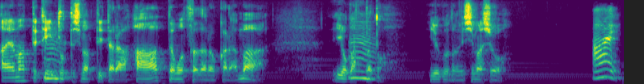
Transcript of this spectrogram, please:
誤って手に取ってしまっていたら、はあって思ってただろうからまあよかったということにしましょはい。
